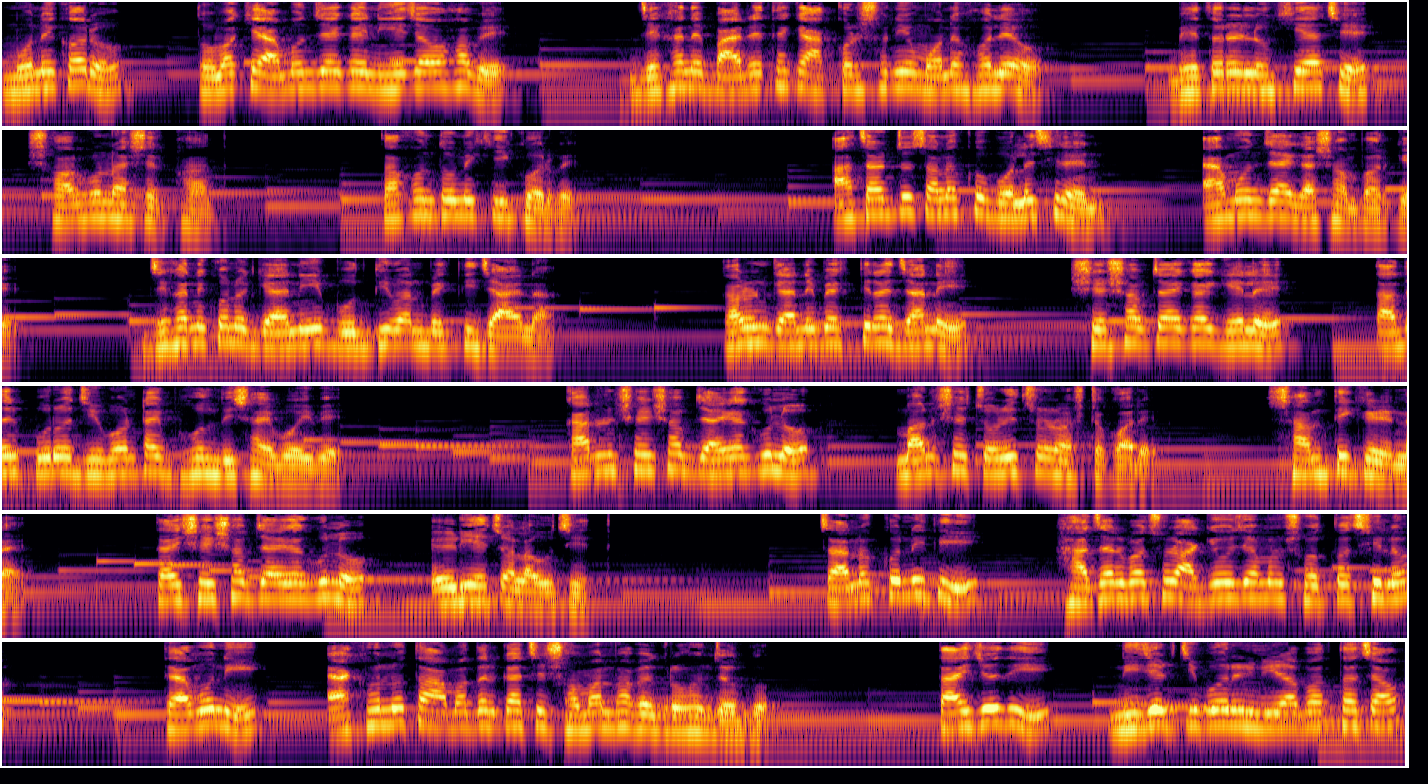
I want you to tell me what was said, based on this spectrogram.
মনে করো, তোমাকে এমন জায়গায় নিয়ে যাওয়া হবে, যেখানে বাইরে থেকে আকর্ষণীয় মনে হলেও ভেতরে লুকিয়ে আছে সর্বনাশের ফাঁদ। তখন তুমি কি করবে? আচার্য চাণক্য বলেছিলেন, এমন জায়গা সম্পর্কে, যেখানে কোনো জ্ঞানী, বুদ্ধিমান ব্যক্তি যায় না। কারণ জ্ঞানী ব্যক্তিরা জানে, সেসব জায়গায় গেলে তাদের পুরো জীবনটাই ভুল দিশায় বইবে। কারণ সেই সব জায়গাগুলো মানুষের চরিত্র নষ্ট করে, শান্তি কেড়ে নেয়। তাই সেই সব জায়গাগুলো এড়িয়ে চলা উচিত। চাণক্য নীতি হাজার বছর আগেও যেমন সত্য ছিল, তেমনি এখনও তা আমাদের কাছে সমানভাবে গ্রহণযোগ্য। তাই যদি নিজের জীবনের নিরাপত্তা চাও,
